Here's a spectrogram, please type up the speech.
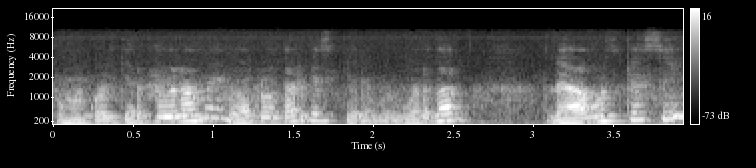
como en cualquier programa, y me va a preguntar que si queremos guardar. Le damos que sí.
